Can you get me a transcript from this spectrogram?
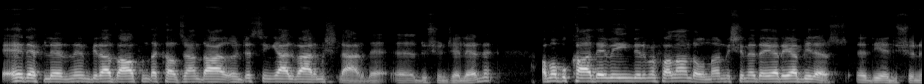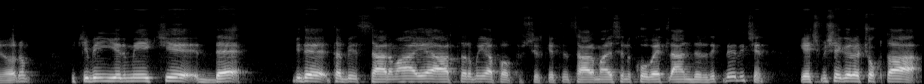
hedeflerinin biraz altında kalacağını daha önce sinyal vermişlerdi e, düşüncelerini. Ama bu KDV indirimi falan da onların işine de yarayabilir e, diye düşünüyorum. 2022'de bir de tabii sermaye artırımı yapıp şirketin sermayesini kuvvetlendirdikleri için geçmişe göre çok daha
